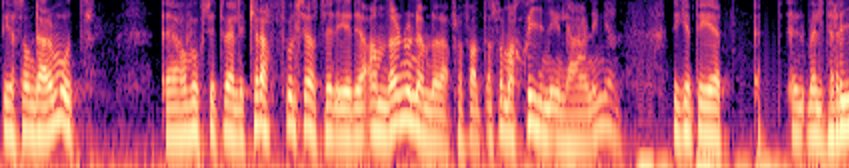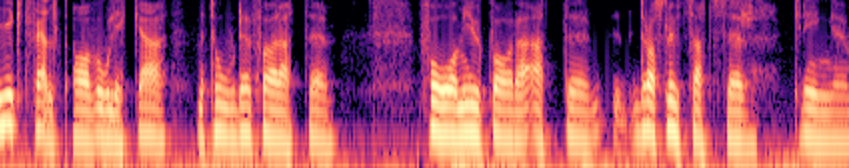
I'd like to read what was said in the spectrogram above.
Det som däremot Eh, har vuxit väldigt kraftfullt senaste tiden är det andra du nämner där framförallt, alltså maskininlärningen. Vilket är ett ett väldigt rikt fält av olika metoder för att eh, få mjukvara att eh, dra slutsatser kring eh,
